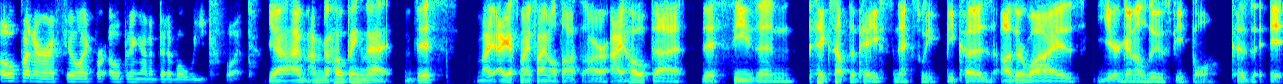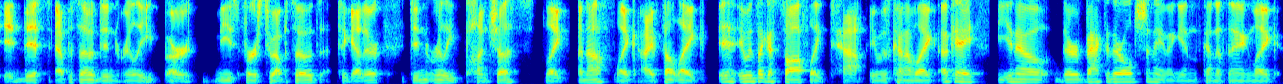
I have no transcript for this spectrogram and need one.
opener, I feel like we're opening on a bit of a weak foot. Yeah, I'm, I'm hoping that this my I guess my final thoughts are I hope that this season picks up the pace next week because otherwise you're gonna lose people. Because this episode didn't really or these first two episodes together didn't really punch us like enough. Like I felt like it, it was like a soft like tap. It was kind of like okay you know they're back to their old shenanigans kind of thing. Like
